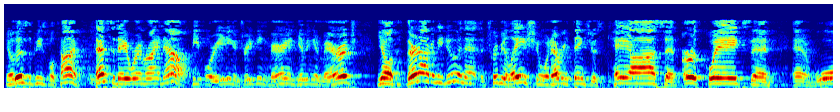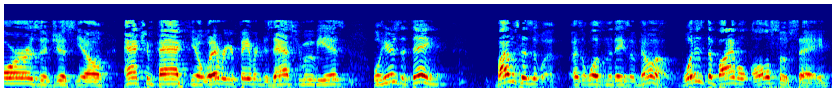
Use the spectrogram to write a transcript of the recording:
You know, this is a peaceful time. That's the day we're in right now. People are eating and drinking, marrying, giving in marriage. You know, they're not going to be doing that in the tribulation when everything's just chaos and earthquakes and, and wars and just, you know, action packed, you know, whatever your favorite disaster movie is. Well, here's the thing. The Bible says it as it was in the days of Noah. What does the Bible also say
